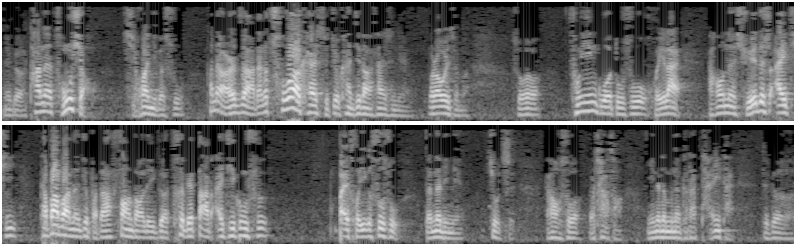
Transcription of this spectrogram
那个他呢从小喜欢你的书，他那儿子啊，大概初二开始就看《激荡三十年》，不知道为什么，说从英国读书回来，然后呢学的是 IT。他爸爸呢，就把他放到了一个特别大的 IT 公司，拜托一个叔叔在那里面就职，然后说要跳槽，你能不能跟他谈一谈，这个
